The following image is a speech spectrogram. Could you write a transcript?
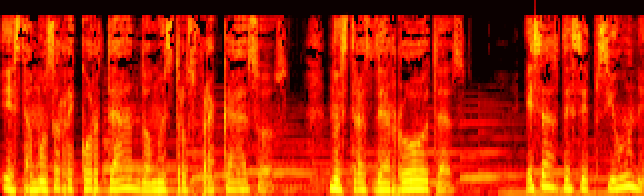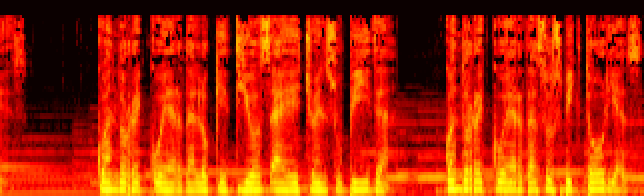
Estamos recordando nuestros fracasos, nuestras derrotas, esas decepciones. Cuando recuerda lo que Dios ha hecho en su vida, cuando recuerda sus victorias,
